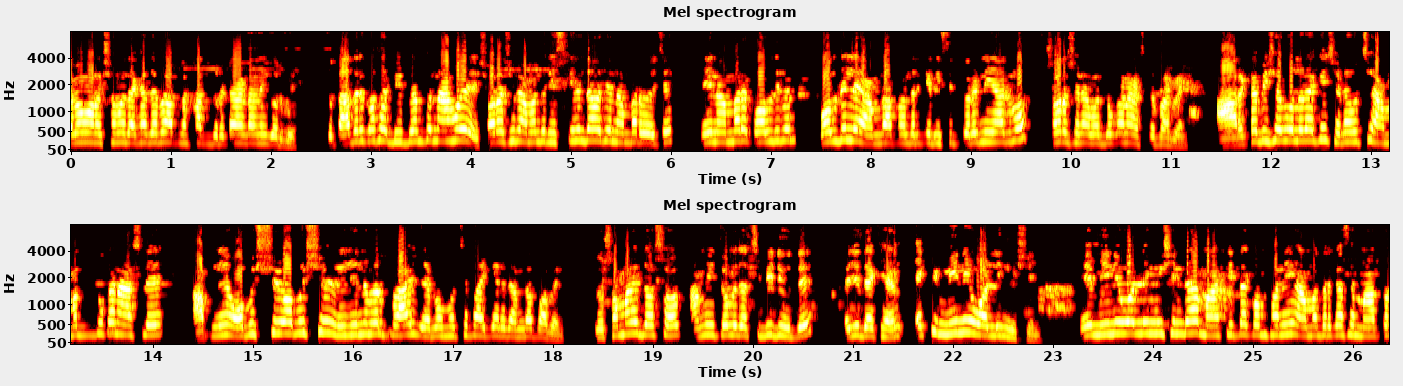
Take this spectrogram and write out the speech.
এবং অনেক সময় দেখা যাবে আপনার হাত ধরে টানাটানি করবে। তো তাদের কথা বিভ্রান্ত না হয়ে সরাসরি আমাদের স্ক্রিনে দেওয়া যে নাম্বার রয়েছে, এই নাম্বারে কল দিবেন কল দিলে আমরা আপনাদেরকে রিসিভ করে নিয়ে আসব, সরাসরি আমার দোকানে আসতে পারবেন। আর একটা বিষয় বলে রাখি, সেটা হচ্ছে আমাদের দোকানে আসলে আপনি অবশ্যই অবশ্যই রিজনেবল প্রাইস এবং হচ্ছে পাইকারি দামটা পাবেন। তো সম্মানিত দর্শক, আমি চলে যাচ্ছি ভিডিওতে এই যে দেখেন, একটি মিনি ওয়ার্ল্ডিং মেশিন এই মিনি ওয়ার্ল্ডিং মেশিনটা মাকিতা কোম্পানি আমাদের কাছে মাত্র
